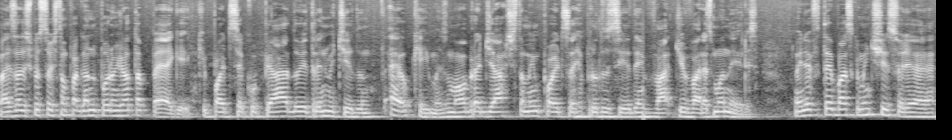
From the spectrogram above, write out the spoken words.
mas as pessoas estão pagando por um JPEG, que pode ser copiado e transmitido. É, ok, mas uma obra de arte também pode ser reproduzida de várias maneiras. O NFT é basicamente isso, ele é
